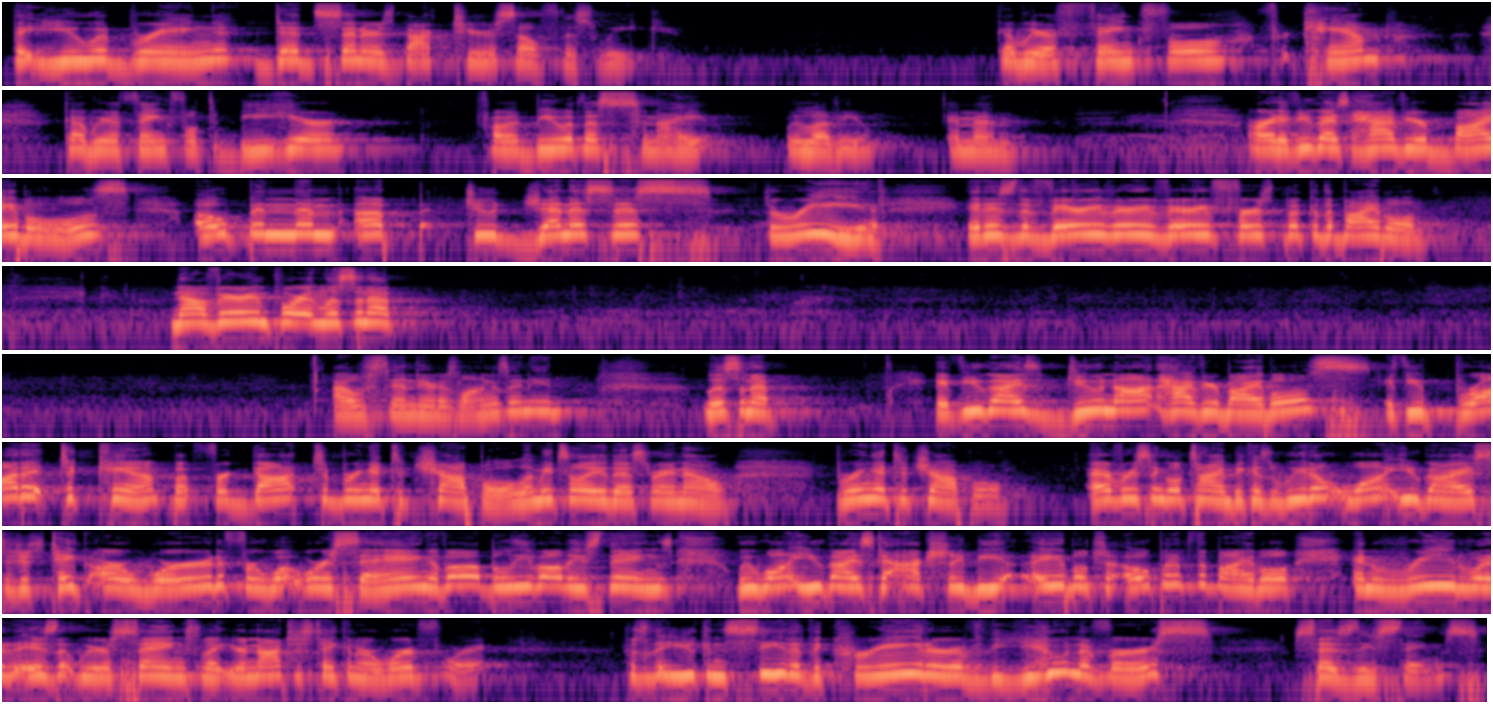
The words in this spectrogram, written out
that you would bring dead sinners back to yourself this week. God, we are thankful for camp. God, we are thankful to be here. Father, be with us tonight. We love you. Amen. All right, if you guys have your Bibles, open them up to Genesis 3. It is the very, very, very first book of the Bible. Now, very important, listen up. I will stand here as long as I need. Listen up. If you guys do not have your Bibles, if you brought it to camp but forgot to bring it to chapel, let me tell you this right now bring it to chapel every single time because we don't want you guys to just take our word for what we're saying of oh believe all these things. We want you guys to actually be able to open up the bible and read what it is that we're saying so that you're not just taking our word for it. But so that you can see that the creator of the universe says these things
